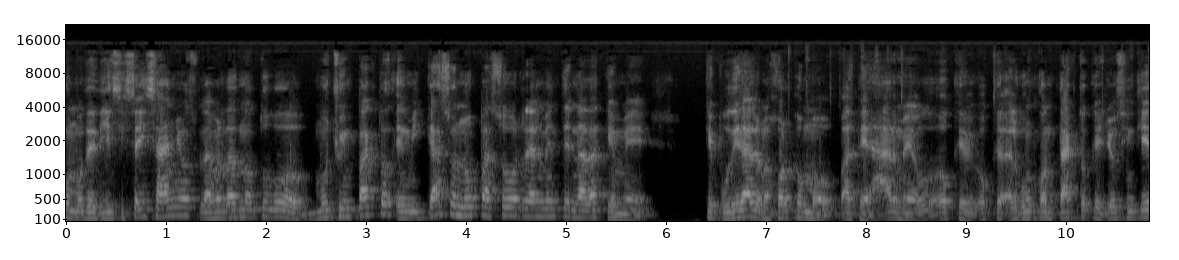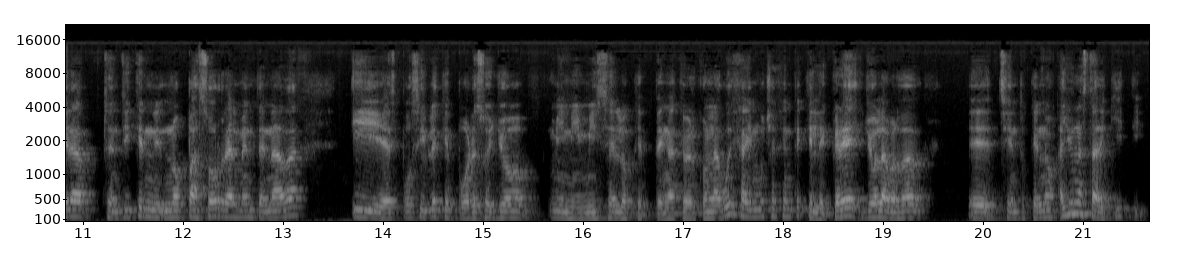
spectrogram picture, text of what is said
como de 16 años, la verdad no tuvo mucho impacto. En mi caso no pasó realmente nada que me que pudiera a lo mejor como alterarme o, que, o que algún contacto que yo sintiera, sentí que no pasó realmente nada y es posible que por eso yo minimice lo que tenga que ver con la Ouija. Hay mucha gente que le cree, yo la verdad eh, siento que no. Hay una hasta de Kitty.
